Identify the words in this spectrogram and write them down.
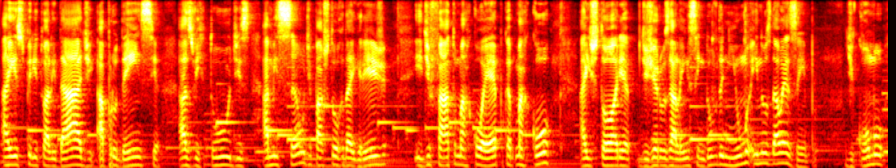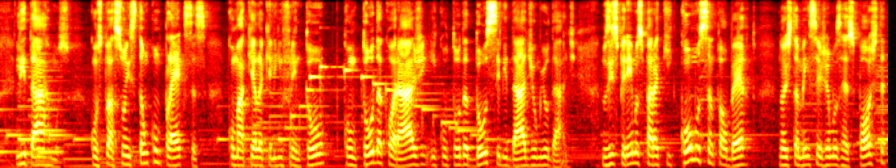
a espiritualidade, a prudência, as virtudes, a missão de pastor da igreja e de fato marcou época, marcou a história de Jerusalém, sem dúvida nenhuma, e nos dá o exemplo de como lidarmos com situações tão complexas como aquela que ele enfrentou com toda a coragem e com toda docilidade e humildade. Nos inspiremos para que, como Santo Alberto, nós também sejamos resposta,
